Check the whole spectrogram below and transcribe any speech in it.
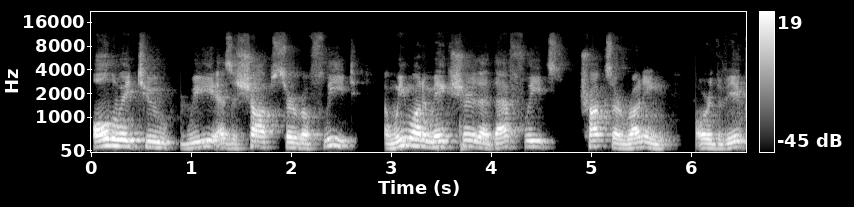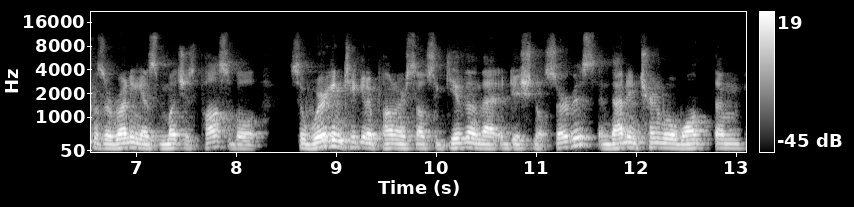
All the way to we as a shop serve a fleet, and we want to make sure that that fleet's trucks are running or the vehicles are running as much as possible. So we're going to take it upon ourselves to give them that additional service. And that in turn will want them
